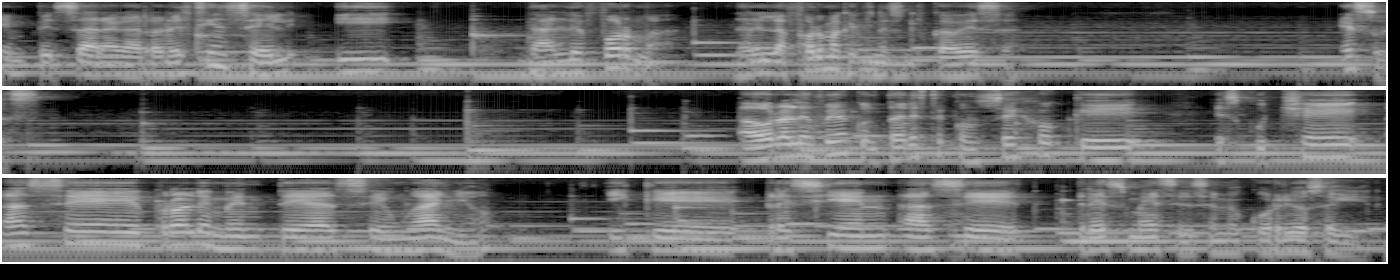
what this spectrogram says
empezar a agarrar el cincel y darle forma, darle la forma que tienes en tu cabeza. Eso es. Ahora les voy a contar este consejo que escuché hace probablemente hace un año y que recién hace tres meses se me ocurrió seguir.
